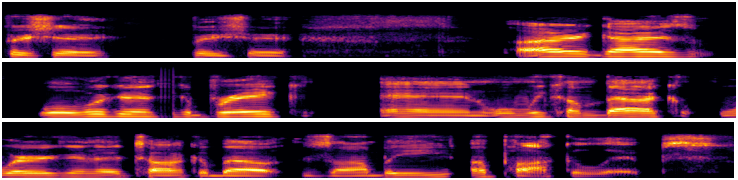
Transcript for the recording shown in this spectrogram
for sure, for sure. All right, guys. Well, we're gonna take a break, and when we come back, we're gonna talk about zombie apocalypse.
